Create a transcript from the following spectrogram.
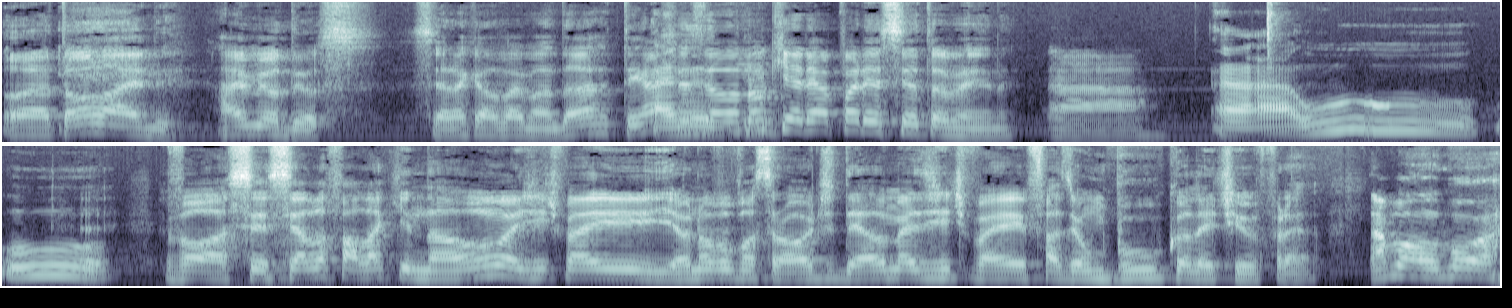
Olha, tá online. Ai meu Deus. Será que ela vai mandar? Tem a Ai, chance dela não Deus. querer aparecer também, né? Ah. Ah, uh, uh. Vó, se, se ela falar que não, a gente vai. Eu não vou mostrar o áudio dela, mas a gente vai fazer um bull coletivo pra ela. Tá bom, boa.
